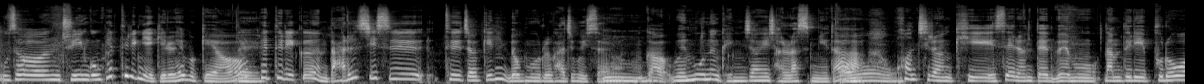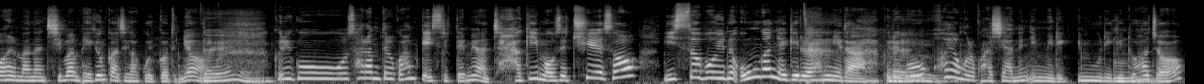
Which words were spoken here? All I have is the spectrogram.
우선 주인공 패트릭 얘기를 해볼게요. 네. 패트릭은 나르시스트적인 면모를 가지고 있어요. 음. 그러니까 외모는 굉장히 잘났습니다. 오. 훤칠한 키, 세련된 외모, 남들이 부러워할 만한 집안 배경까지 갖고 있거든요. 네. 그리고 사람들과 함께 있을 때면 자기 멋에 취해서 있어 보이는 온갖 얘기를 합니다. 그리고 네. 허영을 과시하는 인물이, 인물이기도 음. 하죠.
